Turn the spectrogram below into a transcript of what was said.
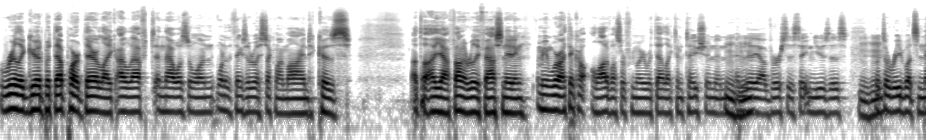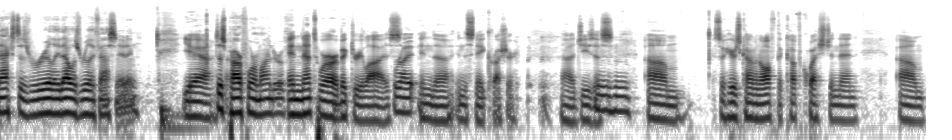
really good, but that part there, like I left, and that was the one one of the things that really stuck in my mind because I thought, yeah, I found it really fascinating. I mean, where I think a lot of us are familiar with that, like temptation and, and Mhm. the uh, verses Satan uses, Mhm. but to read what's next is really that was really fascinating. yeah. Just powerful reminder of and that's where our victory lies. Right. In the in the snake crusher, uh, Jesus. Mhm. Um, so here's kind of an off the cuff question then. Um,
